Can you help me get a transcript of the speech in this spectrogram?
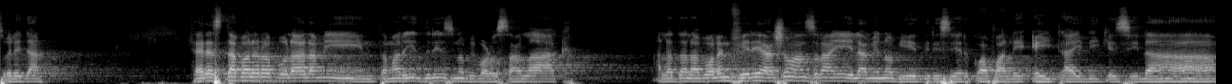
চলে যান। ফেরেস্তা বলে, রব্বুল আলমিন, তোমার ইদ্রিস নবী বড় সালাক আল্লাহ তালা বলেন, ফিরে আসো আজরাইল, আমি নবী ইদ্রিসের কপালে এইটাই লিখেছিলাম।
